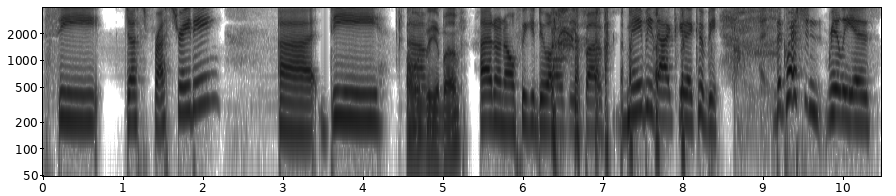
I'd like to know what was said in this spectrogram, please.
c just frustrating, uh, d all of um, the above. I don't know if we can do all of the above. Maybe that could, it could be. The question really is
